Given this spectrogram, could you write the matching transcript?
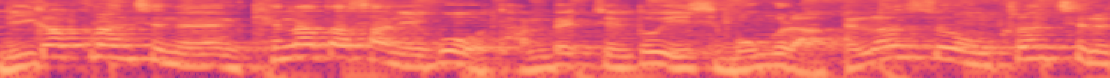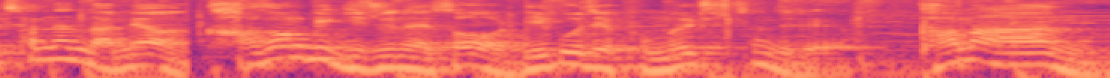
리가 크런치는 캐나다산이고 단백질도 25g, 밸런스 좋은 크런치를 찾는다면 가성비 기준에서 리고 제품을 추천드려요. 다만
